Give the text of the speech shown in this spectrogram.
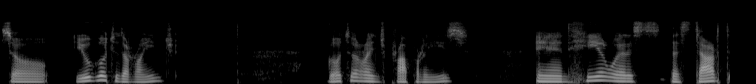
so you go to the range go to range properties and here where is the start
